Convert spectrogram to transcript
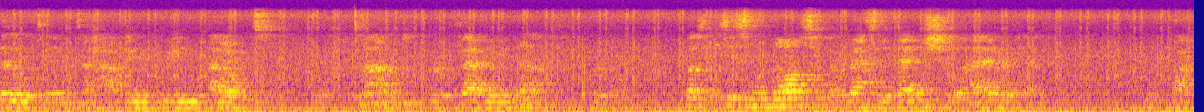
building to have in greenbelt land, fair enough. But it is not a residential area, that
